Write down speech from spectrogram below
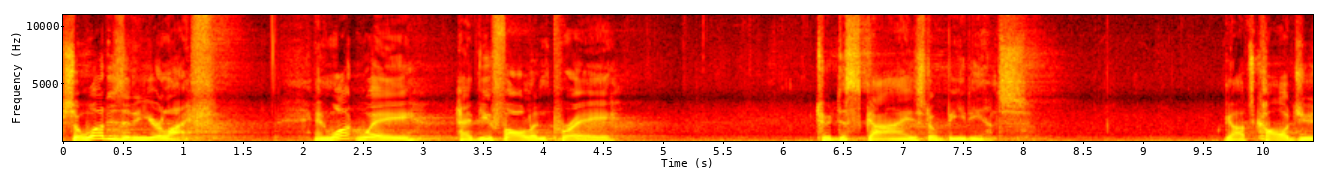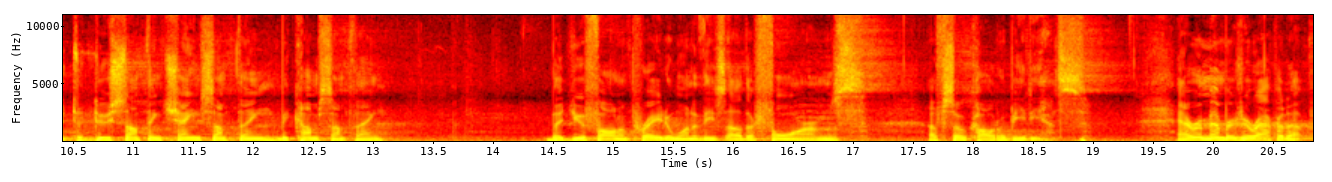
So, what is it in your life? In what way have you fallen prey to disguised obedience? God's called you to do something, change something, become something, but you fall and prey to one of these other forms of so called obedience. And remember, as we wrap it up,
